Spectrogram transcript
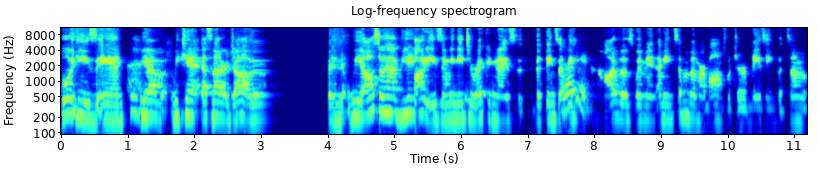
employees and we have we can't that's not our job and we also have bodies and we need to recognize the things that right. we a lot of those women i mean some of them are moms which are amazing but some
